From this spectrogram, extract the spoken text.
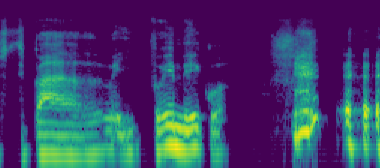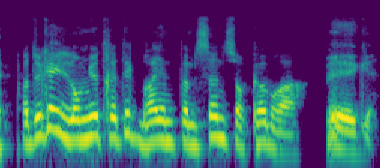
c'est pas. Oui, faut aimer, quoi. En tout cas, ils l'ont mieux traité que Brian Thompson sur Cobra. Big.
